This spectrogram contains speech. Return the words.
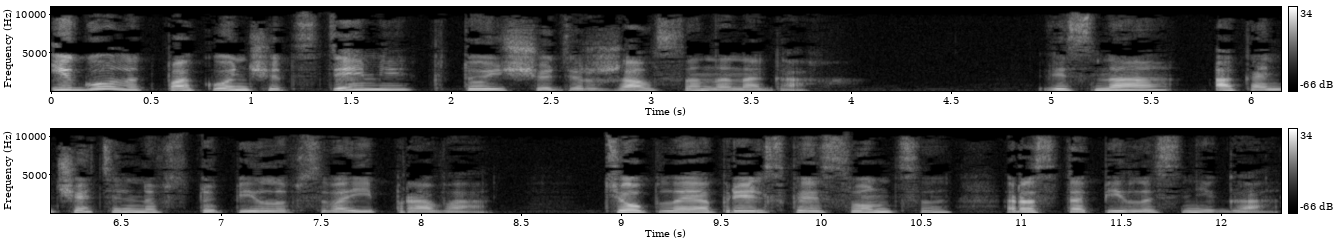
и голод покончит с теми, кто еще держался на ногах. Весна окончательно вступила в свои права. Теплое апрельское солнце растопило снега.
